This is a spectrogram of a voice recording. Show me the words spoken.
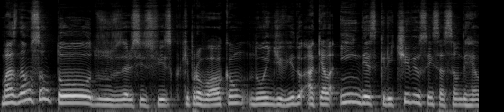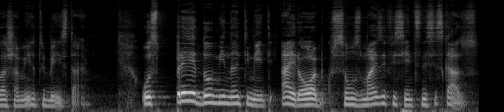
Mas não são todos os exercícios físicos que provocam no indivíduo aquela indescritível sensação de relaxamento e bem-estar. Os predominantemente aeróbicos são os mais eficientes nesses casos.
